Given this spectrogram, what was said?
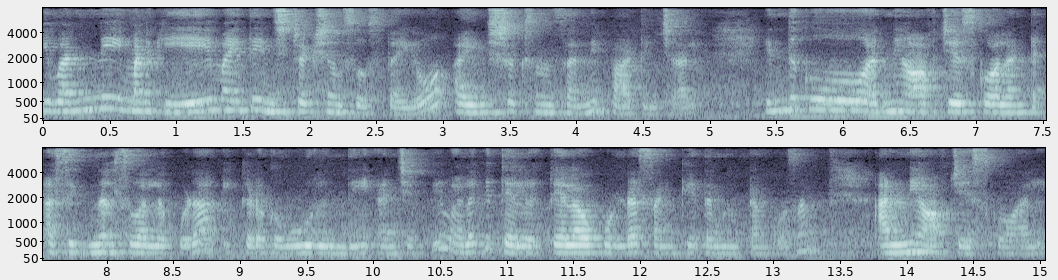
ఇవన్నీ మనకి ఏమైతే ఇన్స్ట్రక్షన్స్ వస్తాయో ఆ ఇన్స్ట్రక్షన్స్ అన్నీ పాటించాలి. ఎందుకు అన్నీ ఆఫ్ చేసుకోవాలంటే ఆ సిగ్నల్స్ వల్ల కూడా ఇక్కడ ఒక ఊరుంది అని చెప్పి వాళ్ళకి తెల తెలవకుండా సంకేతం ఇవ్వటం కోసం అన్నీ ఆఫ్ చేసుకోవాలి.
